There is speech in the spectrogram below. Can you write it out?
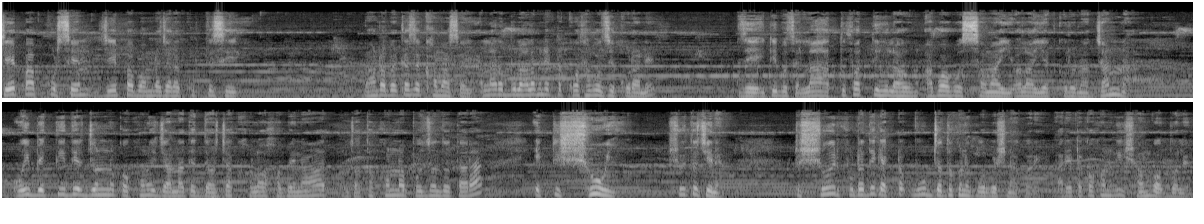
যে পাপ করছেন, যে পাপ আমরা যারা করতেছি মহানবের কাছে ক্ষমা চাই। আল্লাহ রাব্বুল আলমিন একটা কথা বলছে কোরআনে, যে এটি বলছে, লা তুফাত্তিহুল আহম আবু সামাই আলা ইয়াত না জান্না ওই ব্যক্তিদের জন্য কখনোই জান্নাতের দরজা খোলা হবে না। যতক্ষণ না পর্যন্ত তারা একটি সুই সুই তো চেনেন, একটা সুইয়ের ফুটা থেকে একটা উট যতক্ষণে প্রবেশ না করে, আর এটা কখনো কি সম্ভব বলেন?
